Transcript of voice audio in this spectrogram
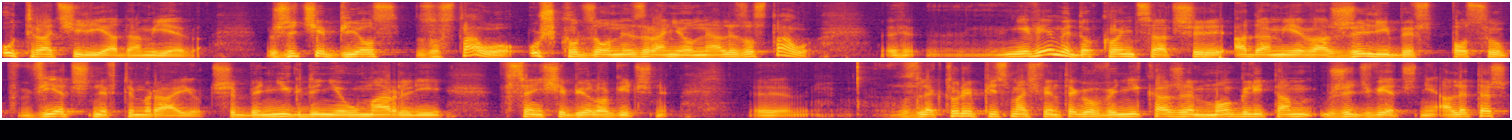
utracili Adam i Ewa życie bios zostało uszkodzone, zranione, ale zostało. E, nie wiemy do końca, czy Adam i Ewa żyliby w sposób wieczny w tym raju, czy by nigdy nie umarli w sensie biologicznym. E, z lektury Pisma Świętego wynika, że mogli tam żyć wiecznie, ale też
